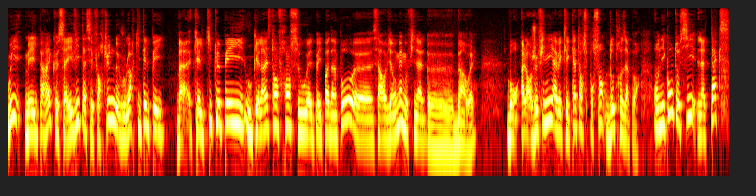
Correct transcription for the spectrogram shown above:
Oui, mais il paraît que ça évite à ces fortunes de vouloir quitter le pays bah, qu'elle quitte le pays ou qu'elle reste en France où elle paye pas d'impôts, euh, ça revient au même au final. Euh, ben ouais. Bon, alors je finis avec les 14% d'autres apports. On y compte aussi la taxe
